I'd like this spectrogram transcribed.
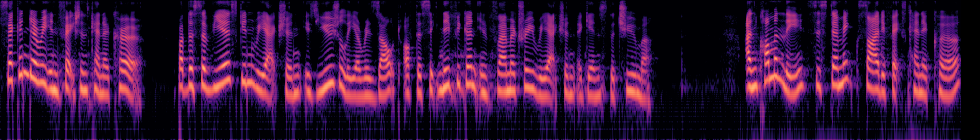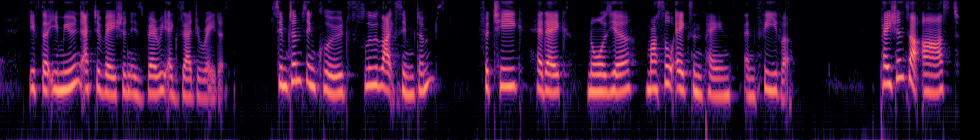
Secondary infections can occur, but the severe skin reaction is usually a result of the significant inflammatory reaction against the tumor. Uncommonly, systemic side effects can occur if the immune activation is very exaggerated. Symptoms include flu like symptoms, fatigue, headache, nausea, muscle aches and pains, and fever. Patients are asked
